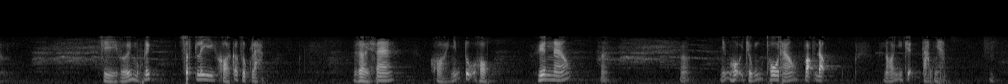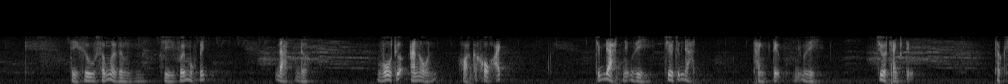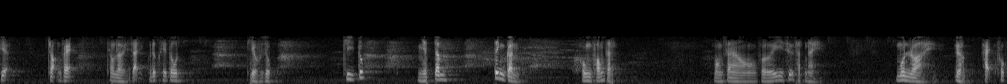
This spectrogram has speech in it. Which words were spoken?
chỉ với mục đích xuất ly khỏi các dục lạc, rời xa khỏi những tụ họp, huyên náo những hội chúng thô tháo, vọng động, nói những chuyện tạp nhạp. Tỷ khưu sống ở rừng chỉ với mục đích đạt được vô thượng an ổn khỏi các khổ ách chứng đạt những gì chưa chứng đạt, thành tựu những gì chưa thành tựu thực hiện trọn vẹn theo lời dạy của Đức Thế Tôn. Thiểu dục, chi túc, nhiệt tâm, tinh cần, không phóng thật. Mong sao với sự thật này, muôn loài được hạnh phúc.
